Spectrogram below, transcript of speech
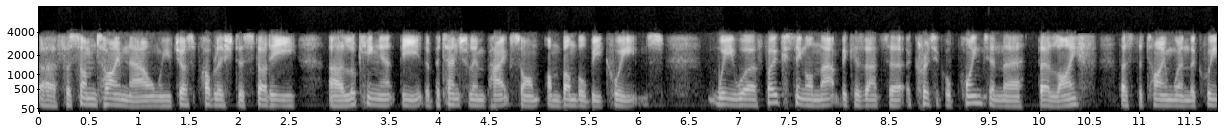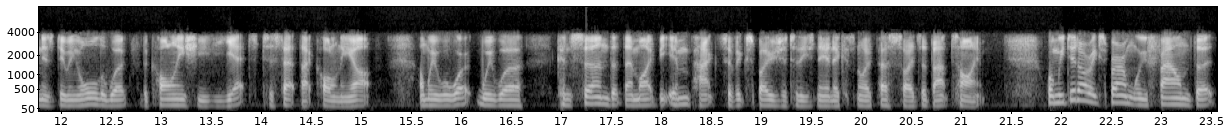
uh, for some time now. And we've just published a study uh, looking at the, the potential impacts on, on bumblebee queens. We were focusing on that because that's a, a critical point in their, their life. That's the time when the queen is doing all the work for the colony. She's yet to set that colony up. And we were, we were concerned that there might be impacts of exposure to these neonicotinoid pesticides at that time. When we did our experiment, we found that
